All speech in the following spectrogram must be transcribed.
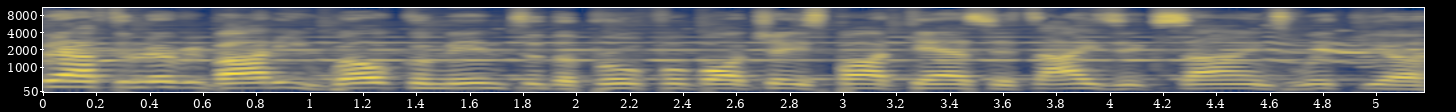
Good afternoon, everybody. Welcome into the Pro Football Chase podcast. It's Isaac Signs with you.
